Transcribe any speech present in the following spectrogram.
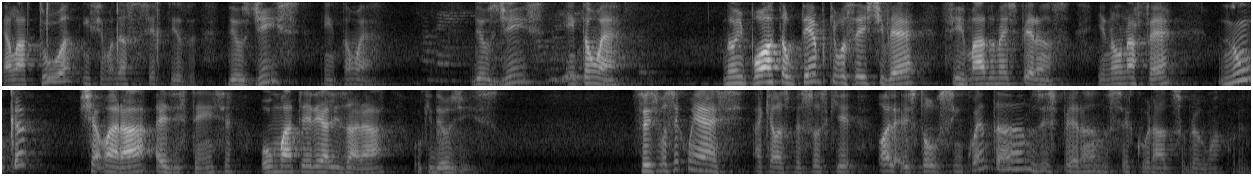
ela atua em cima dessa certeza. Deus diz, então é. Deus diz, então é. Não importa o tempo que você estiver firmado na esperança e não na fé, nunca chamará a existência ou materializará o que Deus diz. Não sei se você conhece aquelas pessoas que, olha, eu estou 50 anos esperando ser curado sobre alguma coisa.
